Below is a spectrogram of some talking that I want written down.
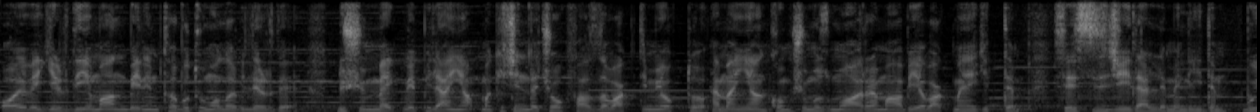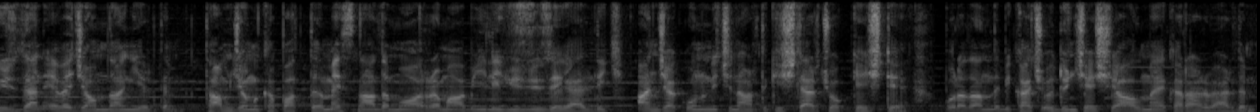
O eve girdiğim an benim tabutum olabilirdi. Düşünmek ve plan yapmak için de çok fazla vaktim yoktu. Hemen yan komşumuz Muharrem abiye bakmaya gittim. Sessizce ilerlemeliydim. Bu yüzden eve camdan girdim. Tam camı kapattığım esnada Muharrem abiyle yüz yüze geldik. Ancak onun için artık işler çok geçti. Buradan da birkaç ödünç eşya almaya karar verdim.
